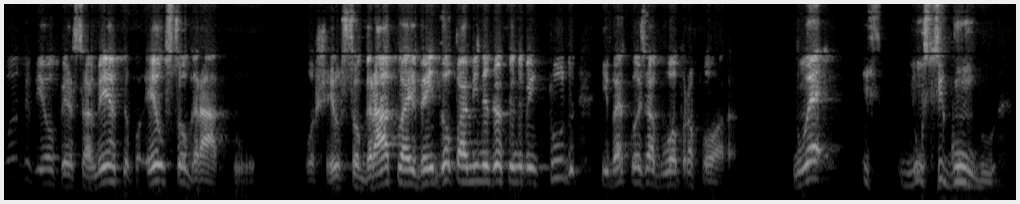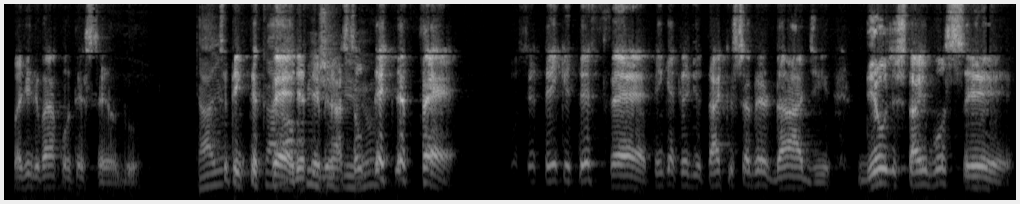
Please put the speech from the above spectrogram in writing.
quando vier o pensamento, eu sou grato. Poxa, eu sou grato, aí vem dopamina, endorfina, vem tudo e vai coisa boa para fora. Não é num segundo, mas ele vai acontecendo. Caio, você tem que ter fé, determinação, aqui, tem que ter fé. Você tem que ter fé, tem que acreditar que isso é verdade. Deus está em você.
